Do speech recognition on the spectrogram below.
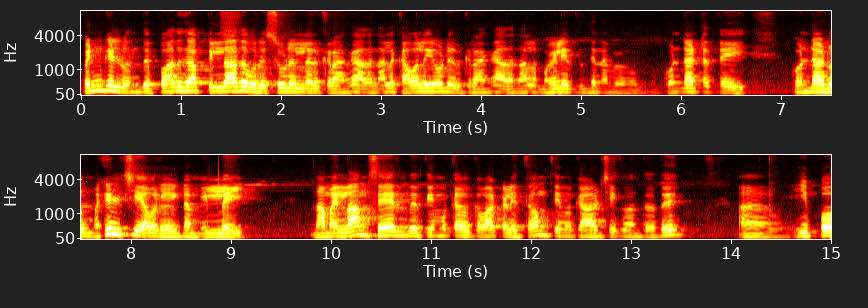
பெண்கள் வந்து பாதுகாப்பு இல்லாத ஒரு சூழல்ல இருக்கிறாங்க. அதனால கவலையோடு இருக்கிறாங்க. அதனால மகளிர் தின கொண்டாட்டத்தை கொண்டாடும் மகிழ்ச்சி அவர்களிடம் இல்லை. நாம் எல்லாம் சேர்ந்து திமுகவுக்கு வாக்களித்தோம். திமுக ஆட்சிக்கு வந்தது. இப்போ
